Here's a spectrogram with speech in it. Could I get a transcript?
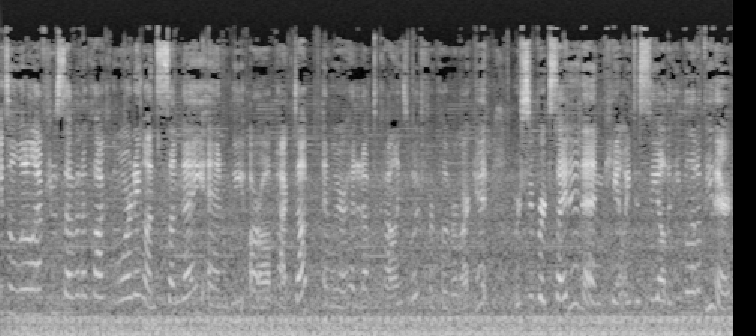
It's a little after 7 o'clock in the morning on Sunday and we are all packed up and we are headed up to Collingswood for Clover Market. We're super excited and can't wait to see all the people that'll be there.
